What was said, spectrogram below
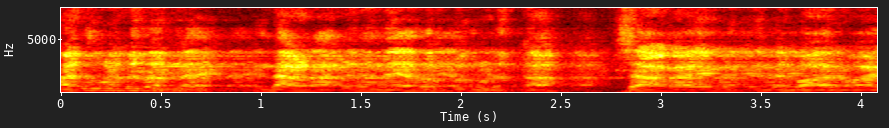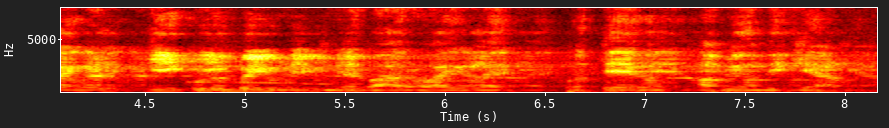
അതുകൊണ്ട് തന്നെ എന്താണ് അതിന് നേതൃത്വം കൊടുത്ത ശാഖായകത്തിന്റെ ഭാരവാഹികൾ ഈ കുടുംബ യൂണിറ്റിന്റെ ഭാരവാഹികളെ പ്രത്യേകം അഭിനന്ദിക്കുകയാണ്.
